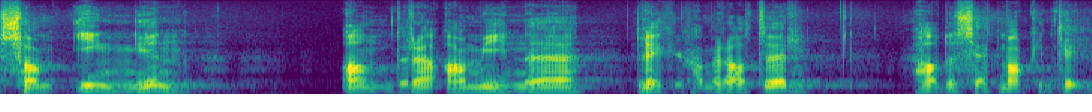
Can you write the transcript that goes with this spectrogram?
som ingen andre av mine lekekamerater hadde sett maken til.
